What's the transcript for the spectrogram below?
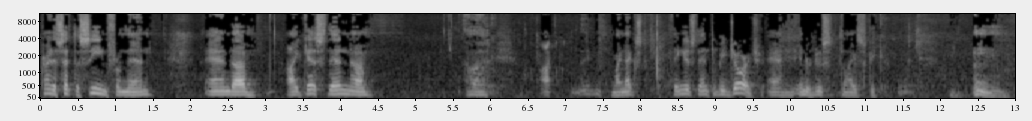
trying to set the scene from then. And um, I guess then um, uh, I, my next thing is then to be George and introduce tonight's speaker.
